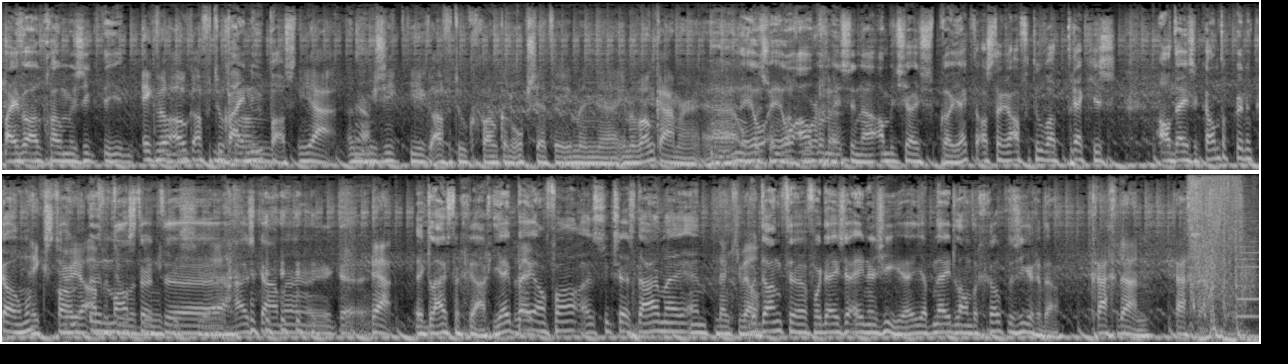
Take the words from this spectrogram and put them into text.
Maar je wil ook gewoon muziek die Ik wil ook af en toe bij gewoon... nu past. Ja, een Ja. muziek die ik af en toe gewoon kan opzetten in mijn, eh, in mijn woonkamer. Eh, een heel, heel album is een eh, ambitieus project. Als er af en toe wat trekjes al deze kant op kunnen komen. Ik stuur je af en toe eh, ja. huiskamer. ik, Ja, ik luister graag. JP. Enfant, succes daarmee. En Dankjewel. bedankt voor deze energie. Hè. Je hebt Nederland een groot plezier gedaan. graag gedaan. Graag gedaan.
